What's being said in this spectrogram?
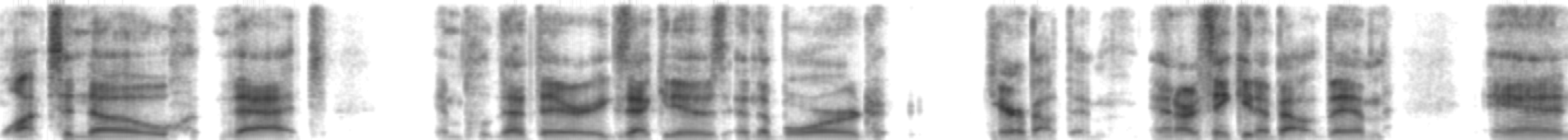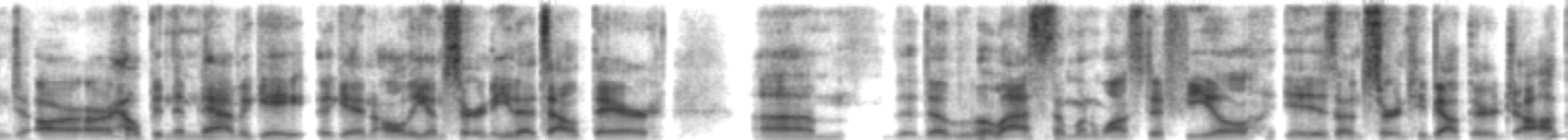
want to know that that their executives and the board care about them and are thinking about them and are, are helping them navigate again all the uncertainty that's out there. Um, the, the, last someone wants to feel is uncertainty about their job.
